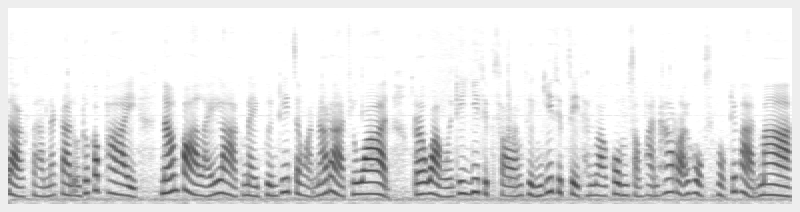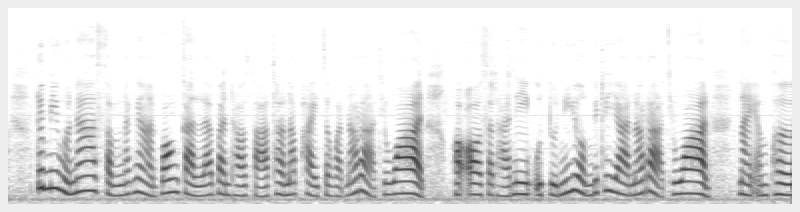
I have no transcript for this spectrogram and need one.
จากสถานการณ์อุทกภัย น้ำป่าไหลหลากในพื้นที่จังหวัดนราธิวาสระหว่างวันที่ 22 ถึง 24 ธันวาคม 2566 ที่ผ่านมา โดยมีหัวหน้าสำนักงานป้องกัน และบรรเทาสาธารณภัยจังหวัดนราธิวาสพอสถานีอุตุนิยมวิทยานราธิวาสในอำเภอ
